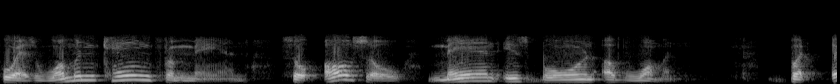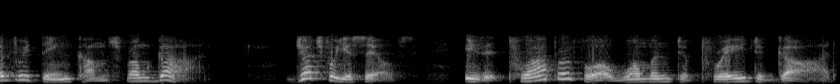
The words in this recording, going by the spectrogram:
For as woman came from man, so also man is born of woman. But everything comes from God. Judge for yourselves. Is it proper for a woman to pray to God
